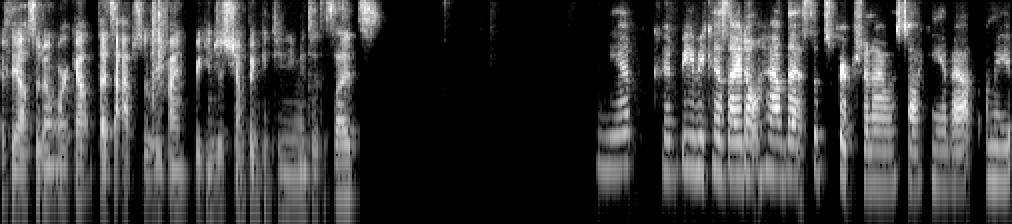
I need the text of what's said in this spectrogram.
If they also don't work out, that's absolutely fine. We can just jump and continue into the slides. Yep, could be because I don't have that subscription I was talking about. Let me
